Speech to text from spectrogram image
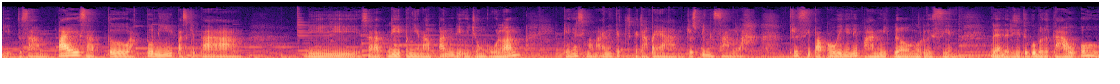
gitu. Sampai satu waktu nih pas kita di di penginapan di ujung kulon kayaknya si mama ini ke kecapean. Terus pingsan lah. Terus si papa W-nya ini panik dong ngurusin. Dan dari situ gue baru tahu oh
